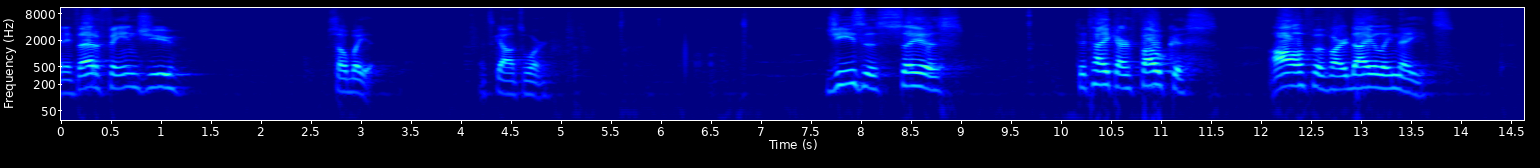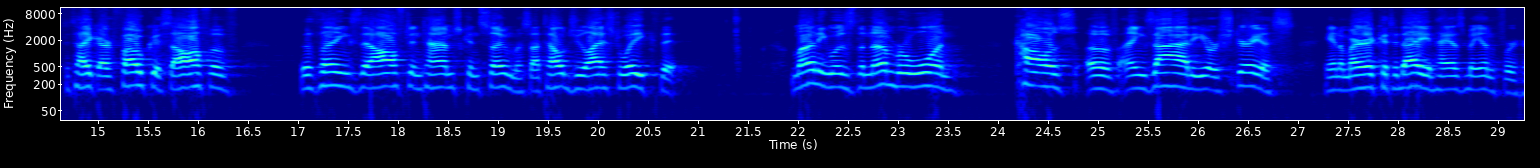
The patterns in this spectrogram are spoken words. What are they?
And if that offends you, so be it. That's God's Word. Jesus says to take our focus off of our daily needs, to take our focus off of the things that oftentimes consume us. I told you last week that money was the number one cause of anxiety or stress in America today and has been for,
